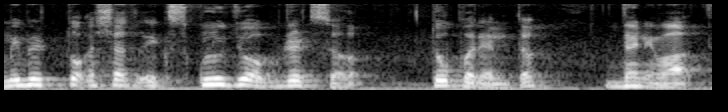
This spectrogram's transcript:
मी भेटतो अशाच एक्सक्लुझिव्ह अपडेट्ससह तोपर्यंत धन्यवाद.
